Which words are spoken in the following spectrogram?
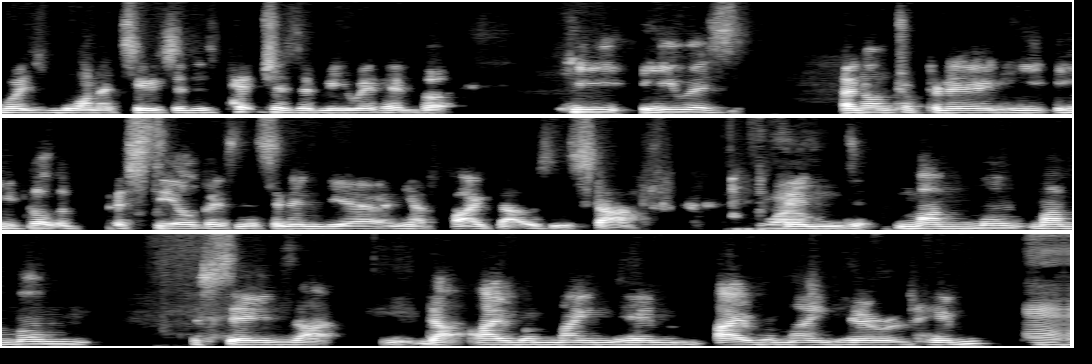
was one or two. So there's pictures of me with him, but he he was an entrepreneur and he he built a, a steel business in India and he had five thousand staff. Wow. And my mum my mum says that that I remind him, I remind her of him. Mm.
